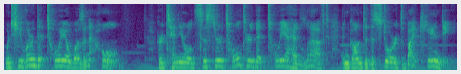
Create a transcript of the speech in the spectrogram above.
when she learned that Toya wasn't at home. Her 10-year-old sister told her that Toya had left and gone to the store to buy candy,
